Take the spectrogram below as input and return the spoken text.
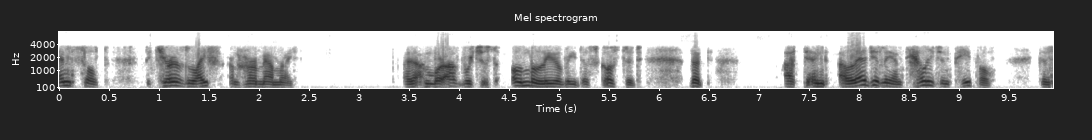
insult to Ciara's life and her memory. And and we're, we're just unbelievably disgusted that allegedly intelligent people can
